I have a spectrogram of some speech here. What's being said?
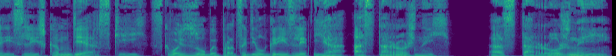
«Ты слишком дерзкий», — сквозь зубы процедил Гризли. «Я осторожный». «Осторожный?»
